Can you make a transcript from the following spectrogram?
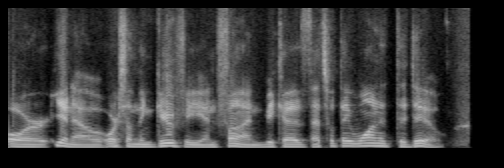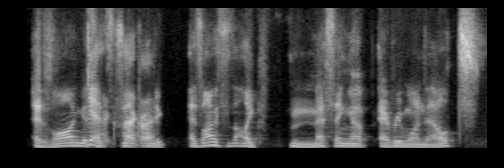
or you know or something goofy and fun because that's what they wanted to do. As long as Yeah, it's not like as long as it's not like messing up everyone else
